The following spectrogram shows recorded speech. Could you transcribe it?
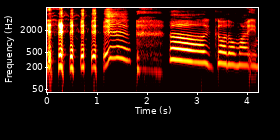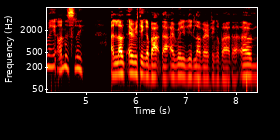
oh God Almighty, mate! Honestly, I loved everything about that. I really did love everything about that. Um.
